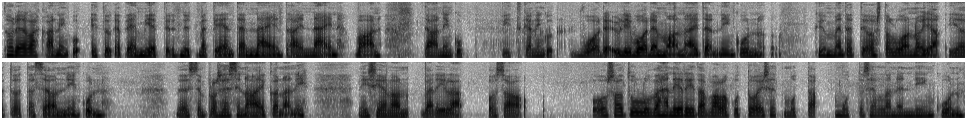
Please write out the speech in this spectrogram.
todellakaan niin kuin etukäteen miettinyt, että nyt mä teen tämän näin tai näin, vaan tämä on niin kuin pitkä niin kuin vuoden, yli vuoden mä oon näitä niin kuin kymmentä teosta luonut ja, ja tuota, se on niin kuin myös sen prosessin aikana, niin, niin siellä on välillä osa, osa tullut vähän eri tavalla kuin toiset, mutta, mutta sellainen niin kuin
